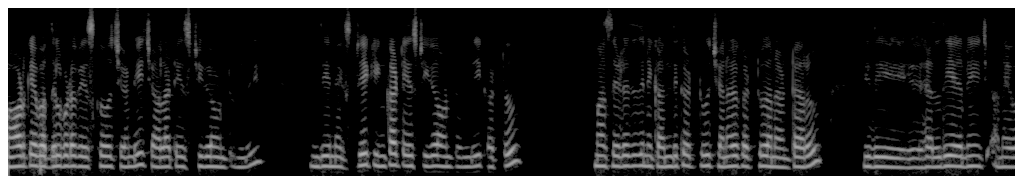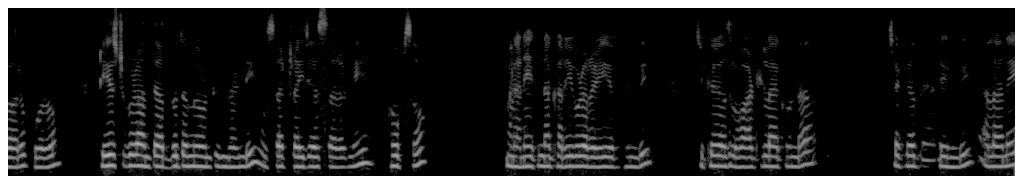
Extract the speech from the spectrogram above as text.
మామిడికాయ బద్దలు కూడా వేసుకోవచ్చండి. చాలా టేస్టీగా ఉంటుంది. ఇది నెక్స్ట్ డేకి ఇంకా టేస్టీగా ఉంటుంది కట్టు. మా సైడ్ అయితే దీన్ని కందికట్టు, శనగకట్టు అని అంటారు. ఇది హెల్తీ అని అనేవారు పూర్వం. టేస్ట్ కూడా అంతే అద్భుతంగా ఉంటుందండి. ఒకసారి ట్రై చేస్తారని హోప్ సో. అలానే నా కర్రీ కూడా రెడీ అయిపోయింది. చిక్కగా అసలు వాటర్ లేకుండా చక్కగా తయారైంది. అలానే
